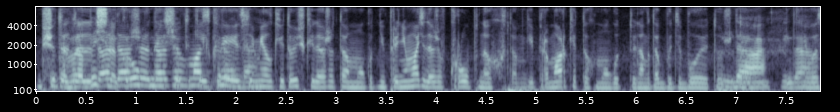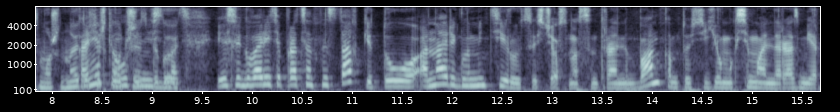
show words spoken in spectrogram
Вообще-то да, обычно да, крупные даже, даже в Москве, города. если мелкие точки, даже там могут не принимать, и даже в крупных там гипермаркетах могут иногда быть сбои тоже. Да, да, да. невозможно. Но Конечно, это лучше не избегать. Снимать. Если говорить о процентной ставке, то она регламентируется сейчас у нас Центральным банком, то есть ее максимальный размер.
